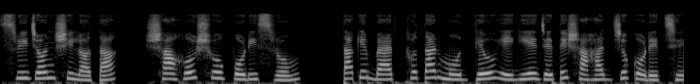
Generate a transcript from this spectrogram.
সৃজনশীলতা, সাহস ও পরিশ্রম, তাকে ব্যর্থতার মধ্যেও এগিয়ে যেতে সাহায্য করেছে।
